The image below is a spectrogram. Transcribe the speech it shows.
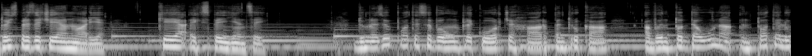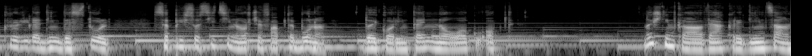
12 ianuarie. Cheia experienței. Dumnezeu poate să vă umple cu orice har pentru ca, având totdeauna în toate lucrurile din destul, să prisosiți în orice faptă bună. 2 Corinteni 9 cu 8 Noi știm că a avea credința în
